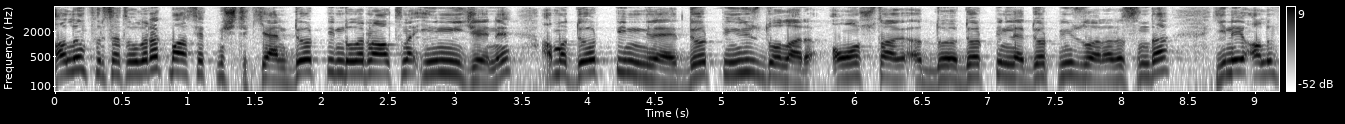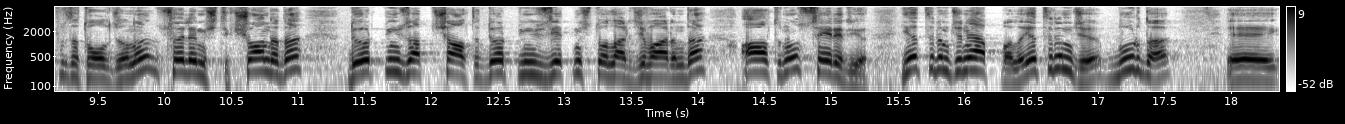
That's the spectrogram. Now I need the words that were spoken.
alım fırsatı olarak bahsetmiştik. Yani 4000 doların altına inmeyeceğini ama 4000 ile 4100 dolar onsta 4000 ile 4100 dolar arasında yine alım fırsatı olacağını söylemiştik. Şu anda da 4166 4170 dolar civarında altın ons seyrediyor. Yatırımcı ne yapmalı? Yatırımcı burada e,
